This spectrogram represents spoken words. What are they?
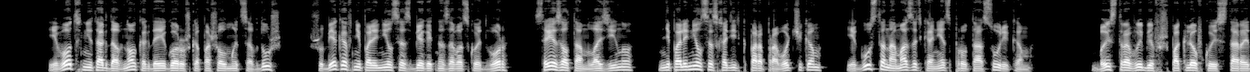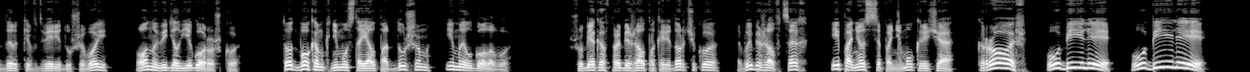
И вот не так давно, когда Егорушка пошел мыться в душ, Шубеков не поленился сбегать на заводской двор, срезал там лозину, не поленился сходить к паропроводчикам и густо намазать конец прута суриком. Быстро выбив шпаклевку из старой дырки в двери душевой, он увидел Егорушку. Тот боком к нему стоял под душем и мыл голову. Шубеков пробежал по коридорчику, выбежал в цех и понесся по нему, крича «Кровь! Убили! Убили!»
